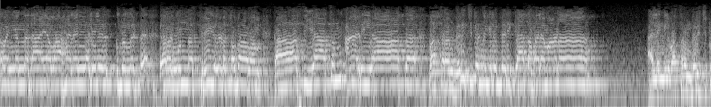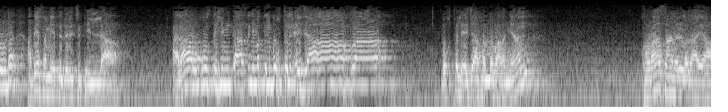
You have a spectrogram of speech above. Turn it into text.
ഇറങ്ങുന്നതായ വാഹനങ്ങളിൽ നിന്നിട്ട് ഇറങ്ങുന്ന സ്ത്രീകളുടെ സ്വഭാവം കാസിയാത്തും അറിയാത്ത വസ്ത്രം ധരിച്ചിട്ടുണ്ടെങ്കിലും ധരിക്കാത്ത ഫലമാണ്. അല്ലെങ്കിൽ വസ്ത്രം ധരിച്ചിട്ടുണ്ട് അതേ സമയത്ത് ധരിച്ചിട്ടില്ല. അലാ റൂസിഹിം കാസിനിമത്തിൽ ബുഖ്തുൽ ബുഖ്തുൽ ഇജാഫ് എന്ന് പറഞ്ഞാൽ ഖുറാസാനുള്ളതായ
